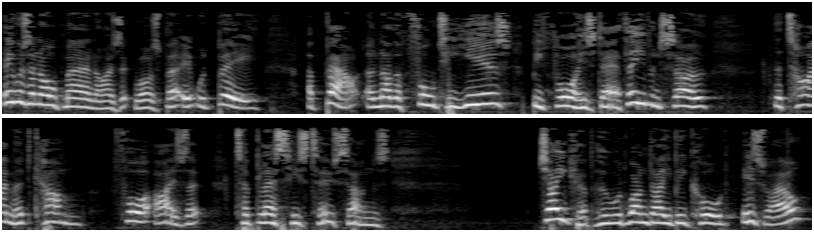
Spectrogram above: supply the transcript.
he was an old man, Isaac was, but it would be about another 40 years before his death. Even so, the time had come for Isaac to bless his two sons. Jacob, who would one day be called Israel,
